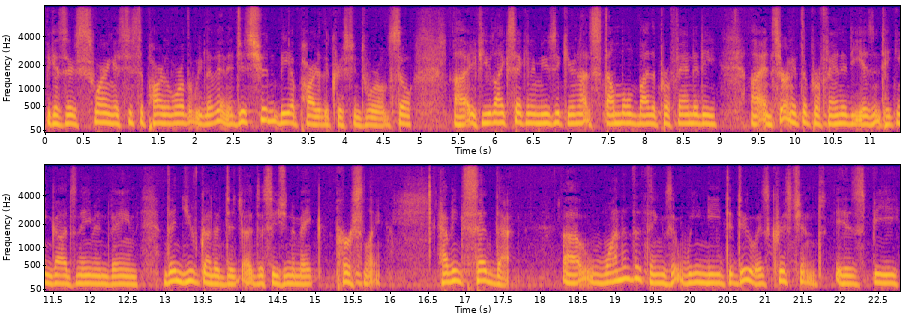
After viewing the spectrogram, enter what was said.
because they're swearing it's just a part of the world that we live in. It just shouldn't be a part of the Christian's world. So uh, if you like secular music, you're not stumbled by the profanity. Uh, and certainly if the profanity isn't taking God's name in vain, then you've got a, de- a decision to make personally. Having said that, uh, one of the things that we need to do as Christians is be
